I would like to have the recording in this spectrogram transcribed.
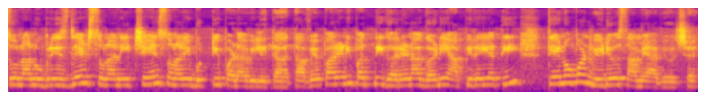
સોનાનું બ્રેસલેટ સોનાની ચેન, સોનાની બુટ્ટી પડાવી લીધા હતા. વેપારીની પત્ની ઘરેણા ગણી આપી રહી હતી. તેનો પણ વીડિયો સામે આવ્યો છે.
